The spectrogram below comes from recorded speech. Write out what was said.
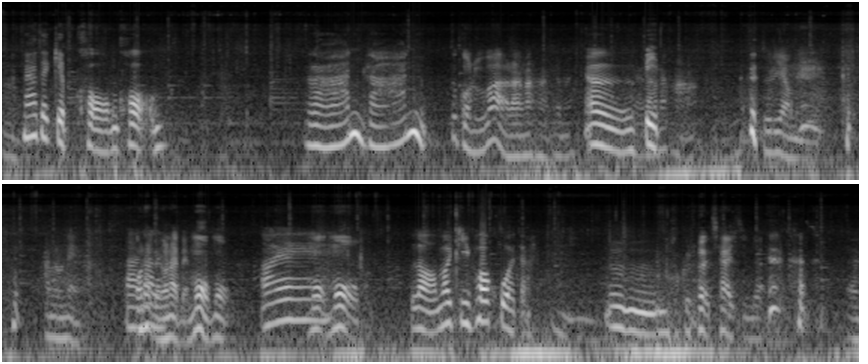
อืมน่าจะเก็บของของ ร้านร้าน ทุกคนรู้ว่าร้านอาหารใช่ไหมเออ ปิดร้านอาหารทุเรียนมีอันนั้นเนี่ยร้านโอ้อะน่าไรเป็นโอ้น่าเป็นโมโมเอ้ยโมโมหรอเมื่อกี้พ่อครัวจ้ะอืม僕らใช่จริงด้วยเออ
